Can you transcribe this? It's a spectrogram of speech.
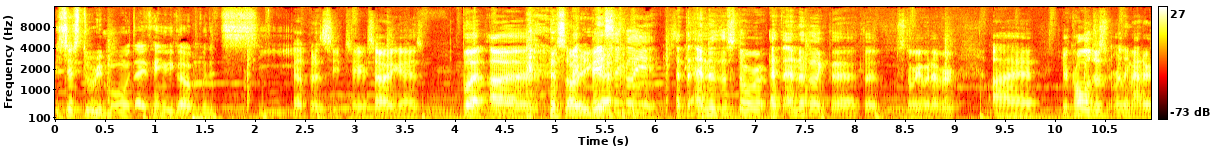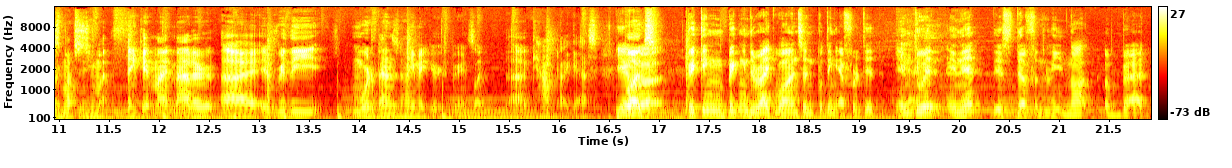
it's just too remote i think we gotta put it c Gotta put a C tier. Sorry guys. But uh, Sorry, ba- guys. basically, at the end of the story, at the end of like the the story, whatever, uh, your college doesn't really matter as much as you might think it might matter. Uh, it really more depends on how you make your experience like uh, count, I guess. Yeah, but, picking picking the right ones and putting effort it, into it in it is definitely not a bad.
